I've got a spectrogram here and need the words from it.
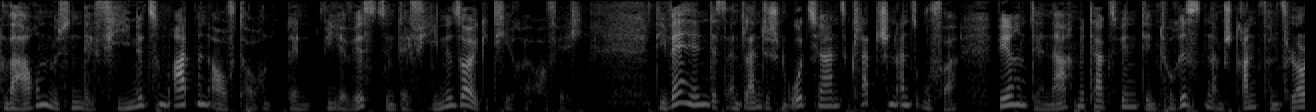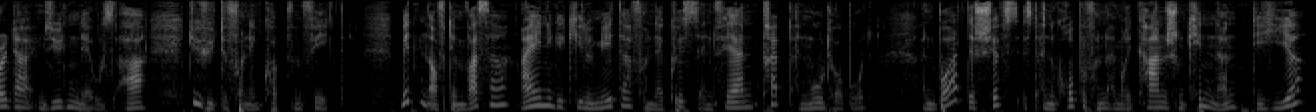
Warum müssen Delfine zum Atmen auftauchen? Denn wie ihr wisst, sind Delfine Säugetiere, hoffe ich. Die Wellen des Atlantischen Ozeans klatschen ans Ufer, während der Nachmittagswind den Touristen am Strand von Florida im Süden der USA die Hüte von den Köpfen fegt. Mitten auf dem Wasser, einige Kilometer von der Küste entfernt, treibt ein Motorboot. An Bord des Schiffs ist eine Gruppe von amerikanischen Kindern, die hier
